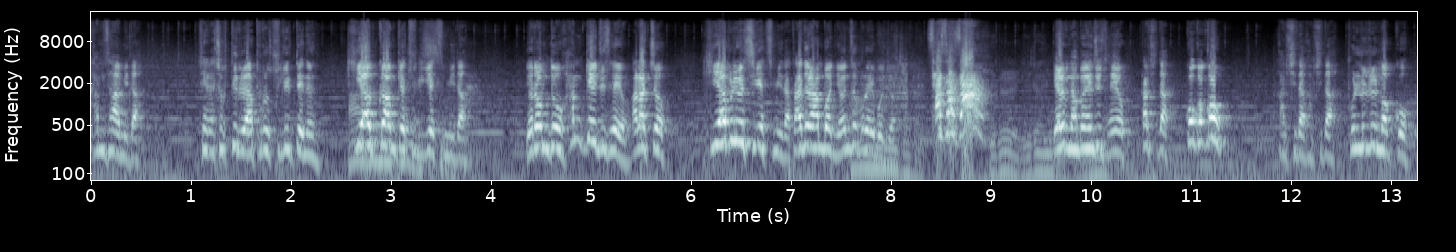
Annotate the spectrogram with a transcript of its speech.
감사합니다. 제가 적들을 앞으로 죽일 때는 기합과 함께 죽이겠습니다. 여러분도 함께 해주세요. 알았죠? 기합을 외치겠습니다. 다들 한번 연습으로 해보죠. 사사사! 여러분 한번 해주세요. 갑시다. go go go. 갑시다 갑시다. 블루를 먹고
